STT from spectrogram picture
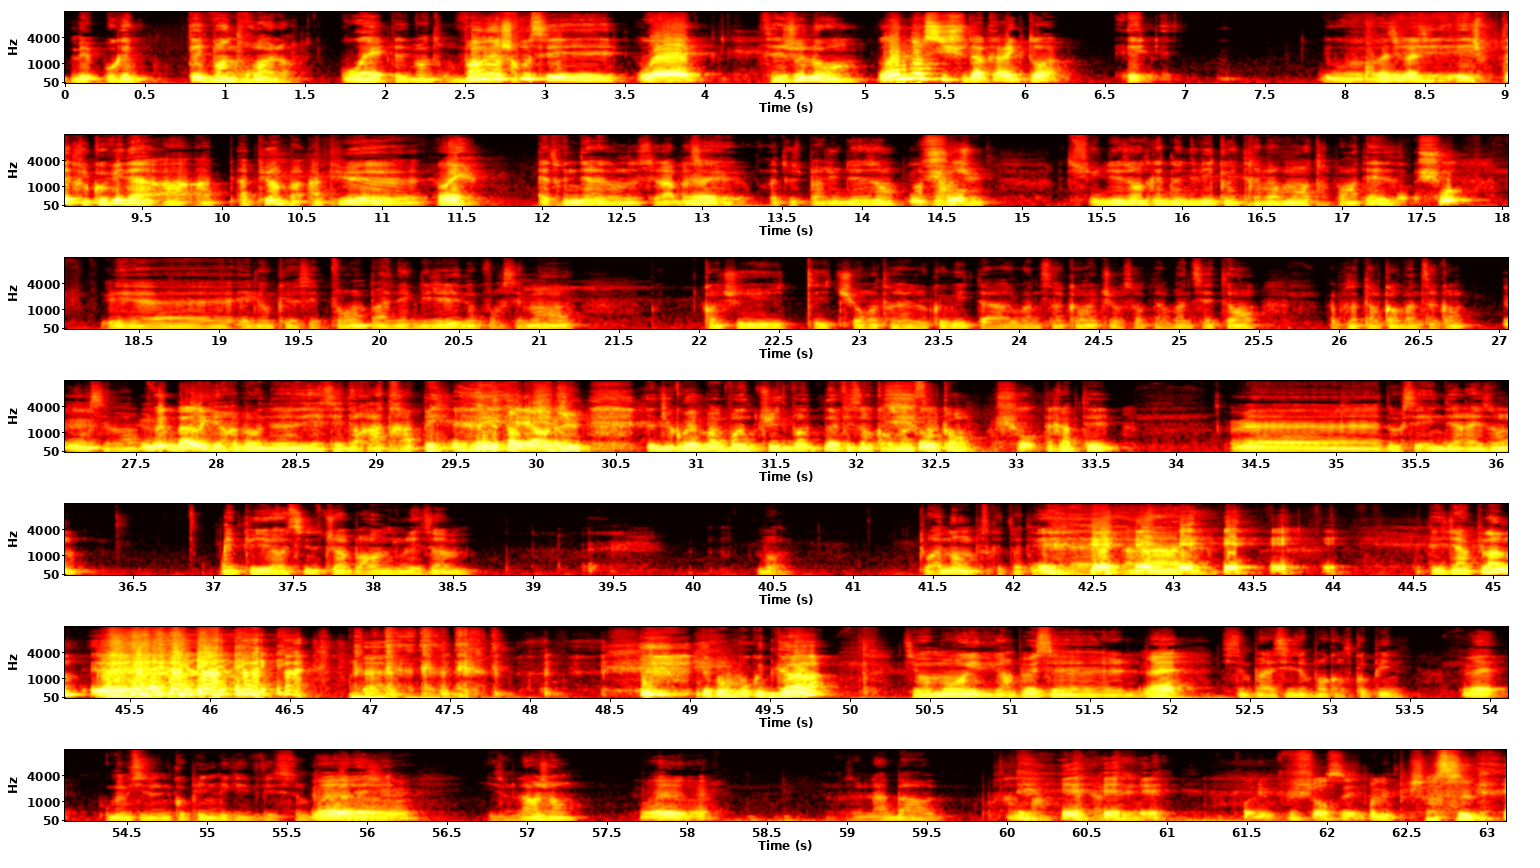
Mais, ok, peut-être 23 alors. ouais, Peut-être 23. 20 ans, je trouve c'est. ouais, C'est genou, hein. ouais, non, si je suis d'accord avec toi. Et, Vas-y, vas-y. et, peut-être le Covid a, a, a, a pu, a pu euh, Ouais, être une des raisons de cela parce Ouais. qu'on a tous perdu deux ans. Enfin, perdu. On a tous eu deux ans de notre vie qui ont été vraiment entre parenthèses. chaud. Et, euh, et donc, euh, c'est vraiment pas à négliger. Donc, forcément, quand tu, tu rentres le Covid, t'as 25 ans et tu ressors, t'as 27 ans. Après, t'as encore 25 ans, forcément. Oui, bah Et oui. après, ils essaient de rattraper ce que t'as perdu. Et du coup, même à 28, 29, ils ont encore 25 Chaud. ans. Chaud. T'as capté? Euh, Donc, c'est une des raisons. Et puis aussi, tu vois, par exemple, nous les hommes. Bon. Toi, non, parce que toi, t'es déjà, t'es t'es déjà plein. C'est pour beaucoup de gars. C'est le moment où ils vivent un peu seuls. Ouais, S'ils n'ont pas, pas encore de copine. ouais, Ou même s'ils ont une copine, mais qu'ils sont pas ouais, Ils ont de l'argent. ouais, ouais. Ils ont de la barbe. Pour certains. Les plus chanceux. pour les plus chanceux.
